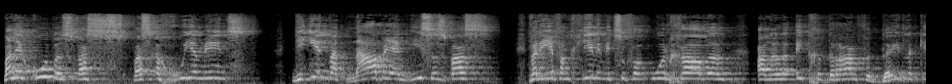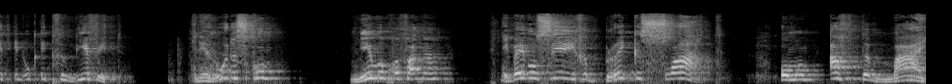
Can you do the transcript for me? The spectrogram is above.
Want Jakobus was was 'n goeie mens, die een wat naby aan Jesus was, wat die evangelie met soveel oorgawe aan hulle uitgedra en verduidelik het en ook uitgeleef het. En Herodes kom, neem hom gevange. Die Bybel sê hy gebruik 'n swaard om hom af te maai.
